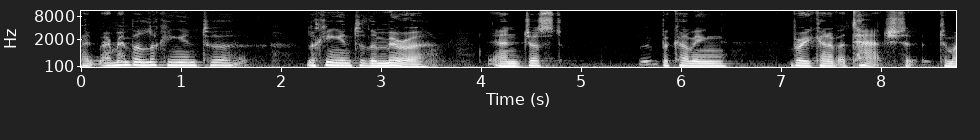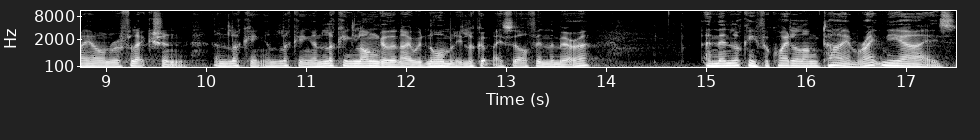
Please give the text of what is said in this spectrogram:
I, I remember looking into looking into the mirror and just becoming very kind of attached to, to my own reflection and looking and looking and looking longer than I would normally look at myself in the mirror. And then looking for quite a long time, right in the eyes.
